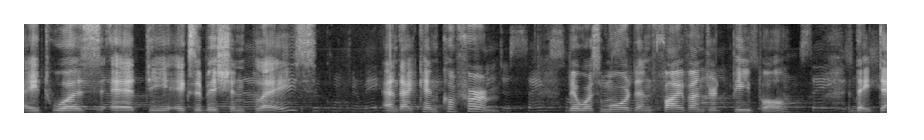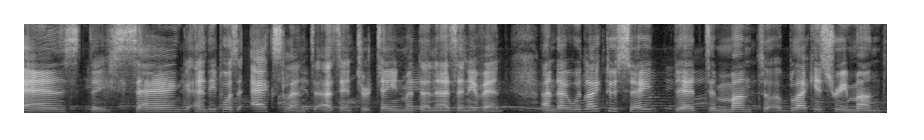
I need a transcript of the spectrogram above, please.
It was at the exhibition place, and I can confirm there was more than 500 people. They danced, they sang, and it was excellent as entertainment and as an event. And I would like to say that month, uh, Black History Month,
